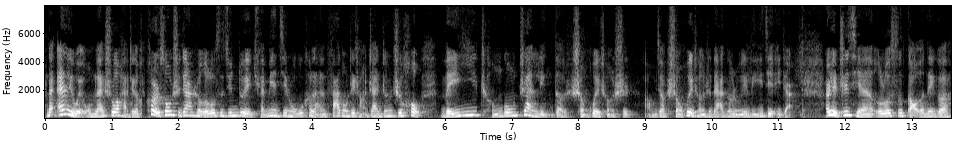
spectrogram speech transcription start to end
那 anyway，我们来说哈，这个赫尔松实际上是俄罗斯军队全面进入乌克兰、发动这场战争之后唯一成功占领的省会城市啊，我们叫省会城市，大家更容易理解一点。而且之前俄罗斯搞的那个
